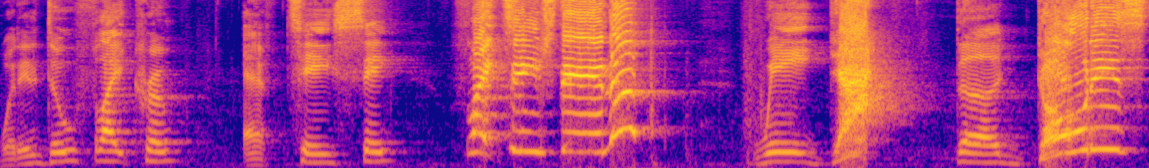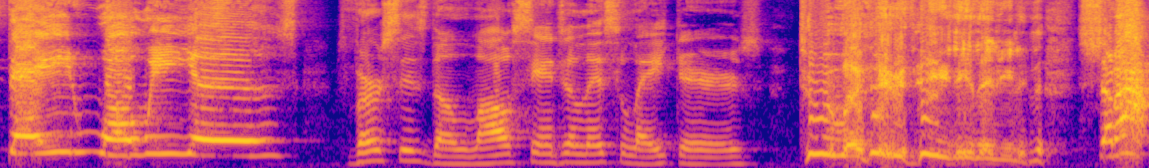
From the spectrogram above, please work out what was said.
What did it do, flight crew? FTC. Flight team stand up! We got the Golden State Warriors versus the Los Angeles Lakers. Shut up!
